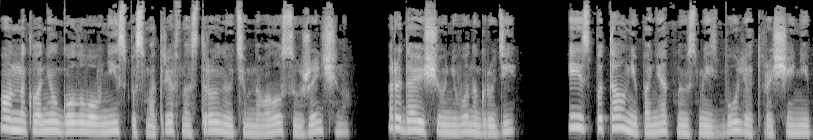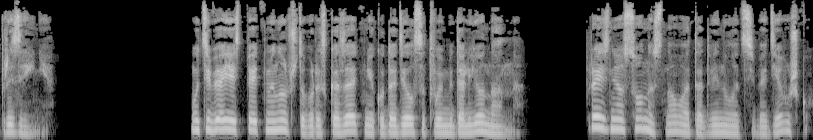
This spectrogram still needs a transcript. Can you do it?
Он наклонил голову вниз, посмотрев на стройную темноволосую женщину, рыдающую у него на груди, и испытал непонятную смесь боли, отвращения и презрения. «У тебя есть пять минут, чтобы рассказать мне, куда делся твой медальон, Анна», — произнес он и снова отодвинул от себя девушку,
